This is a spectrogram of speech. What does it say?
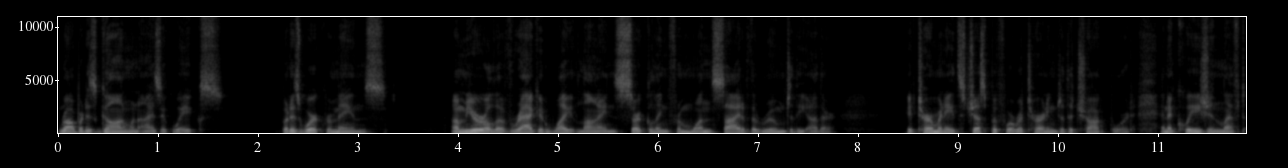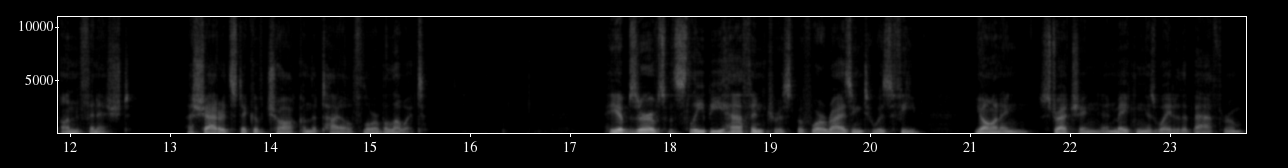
Robert is gone when Isaac wakes, but his work remains. A mural of ragged white lines circling from one side of the room to the other. It terminates just before returning to the chalkboard, an equation left unfinished, a shattered stick of chalk on the tile floor below it. He observes with sleepy half interest before rising to his feet, yawning, stretching, and making his way to the bathroom.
